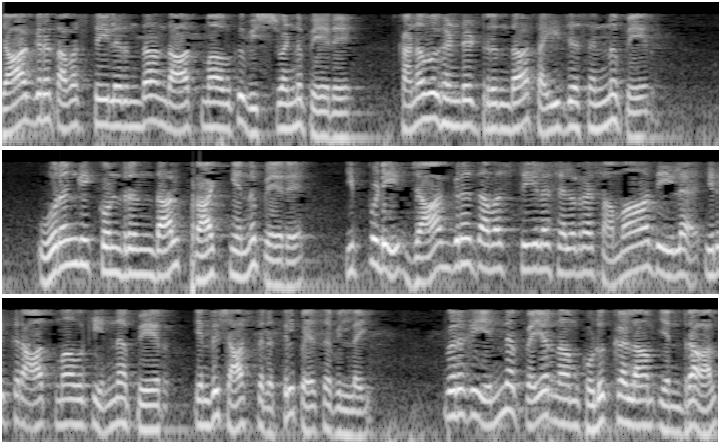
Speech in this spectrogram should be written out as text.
ஜாகிரத அவஸ்தையிலிருந்தா அந்த ஆத்மாவுக்கு விஸ்வன்னு பேரு. கனவு கண்டுட்டு இருந்தா தைஜசன்னு பேர். உறங்கிக் கொண்டிருந்தால் பிராக்ஞன்னு பேரு. இப்படி ஜாகிரத அவஸ்தையில செல்ற சமாதியில இருக்கிற ஆத்மாவுக்கு என்ன பேர் என்று சாஸ்திரத்தில் பேசவில்லை. பிறகு என்ன பெயர் நாம் கொடுக்கலாம் என்றால்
